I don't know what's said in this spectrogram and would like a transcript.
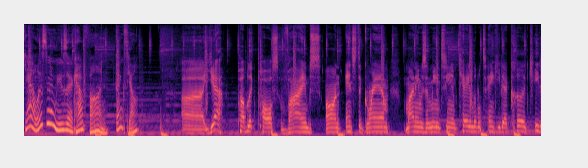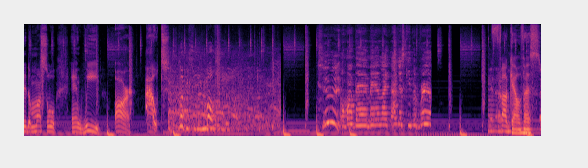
Yeah, listen to music. Have fun. Thanks, y'all. uh, yeah public pulse vibes on instagram my name is amin tmk little tanky that could key to the muscle and we are out Look at you emotional. Dude. Oh, my bad, man. Like, I just keep it real. Fuck Elvis.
